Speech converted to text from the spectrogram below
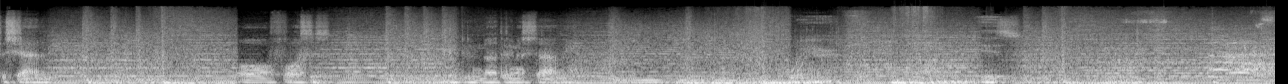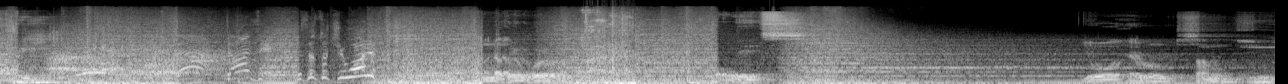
to shatter me. All forces can do nothing to stop me. Where is free? Is this what you wanted? Another world awaits. Your herald summons you.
